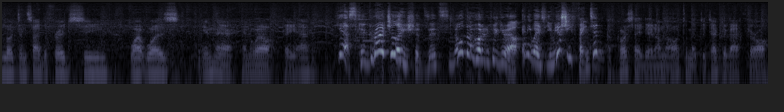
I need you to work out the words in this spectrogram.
looked inside the fridge, seen what was in there, and well, there you have it. Yes, congratulations. It's not that hard to figure out. Anyways, you knew she fainted? Of course I did. I'm the ultimate detective after all.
